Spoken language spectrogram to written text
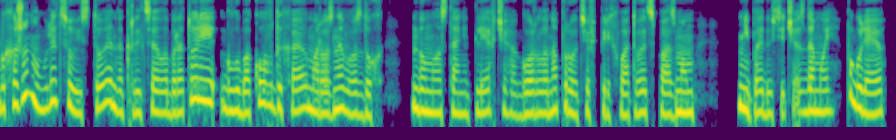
Выхожу на улицу и, стоя на крыльце лаборатории, глубоко вдыхаю морозный воздух. Думала, станет легче, а горло, напротив, перехватывает спазмом. Не пойду сейчас домой, погуляю.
